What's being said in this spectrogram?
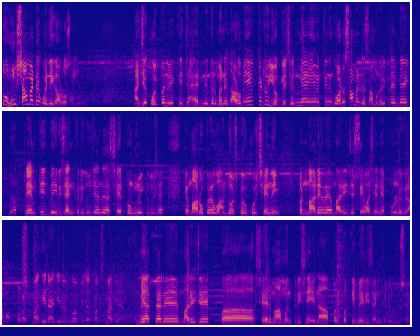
તો હું શા માટે કોઈની ગાળો સાંભળું? આજે કોઈ પણ વ્યક્તિ જાહેરની અંદર મને ગાળો બે એ કેટલું યોગ્ય છે? અને મેં એ વ્યક્તિની ગોળો સામે સાંભળ્યું એટલે મેં એક પ્રેમથી જ બે રિઝાઇન કરી દીધું છે અને શહેર પ્રમુખને કીધું છે કે મારો કોઈ વાંધો જ કોઈ કોઈ છે નહીં. પણ મારે હવે મારી જે સેવા છે એને પૂર્ણ વિરામ આપવો છે. રાજીનામું આપ્યું છે? પક્ષમાંથી મેં અત્યારે મારી જે શહેર મહામંત્રી છે એના પદ પરથી મેં રિઝાઇન કરેલું છે.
